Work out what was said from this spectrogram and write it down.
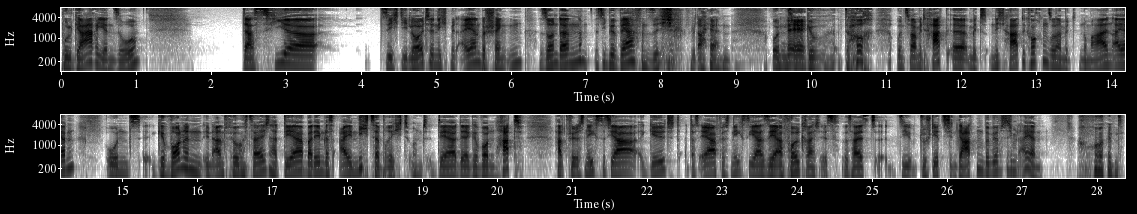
Bulgarien so, dass hier sich die Leute nicht mit Eiern beschenken, sondern sie bewerfen sich mit Eiern. Und Nee. doch, und zwar mit hart, äh, mit nicht harte Kochen, sondern mit normalen Eiern. Und gewonnen, in Anführungszeichen, hat der, bei dem das Ei nicht zerbricht. Und der, der gewonnen hat, hat für das nächste Jahr gilt, dass er fürs nächste Jahr sehr erfolgreich ist. Das heißt, sie, du stehst in den Garten, bewirfst dich mit Eiern. Und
